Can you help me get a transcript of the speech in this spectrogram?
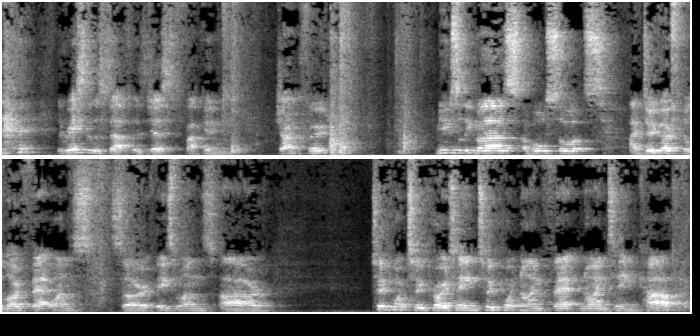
the rest of the stuff is just fucking junk food. Muesli bars of all sorts. I do go for the low fat ones. So these ones are 2.2 protein, 2.9 fat, 19 carb.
